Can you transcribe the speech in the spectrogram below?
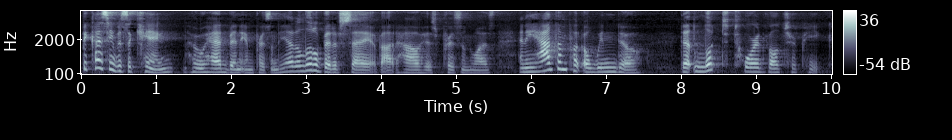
because he was a king who had been imprisoned, he had a little bit of say about how his prison was. And he had them put a window that looked toward Vulture Peak,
